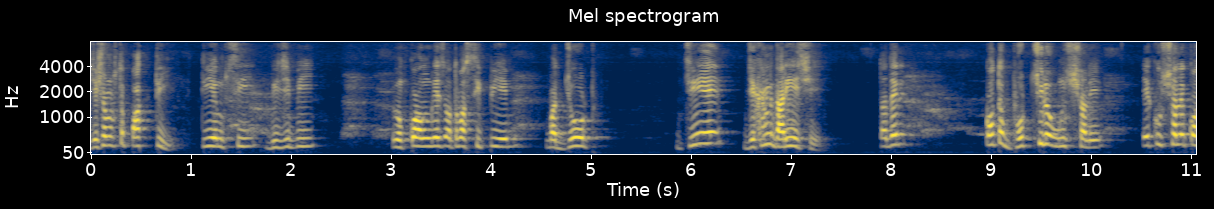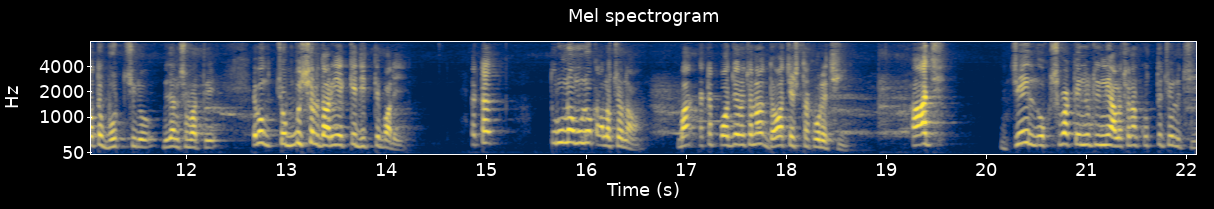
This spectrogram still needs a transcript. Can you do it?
যে সমস্ত প্রার্থী টিএমসি, বিজেপি এবং কংগ্রেস অথবা সিপিএম বা জোট যে যেখানে দাঁড়িয়েছে, তাদের কত ভোট ছিল উনিশ সালে, একুশ সালে কত ভোট ছিল বিধানসভাতে এবং চব্বিশ সালে দাঁড়িয়ে কে জিততে পারে? একটা তুলনামূলক আলোচনা বা একটা পর্যালোচনা দেওয়ার চেষ্টা করেছি। আজ যেই লোকসভা কেন্দ্রটি নিয়ে আলোচনা করতে চলেছি,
